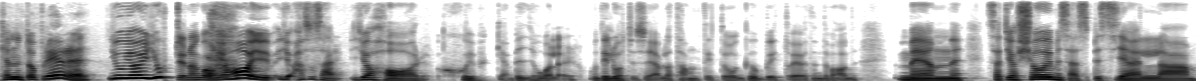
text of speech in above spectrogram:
Kan du inte operera dig? Jo, jag har gjort det någon gång. Jag har ju, alltså så här, jag har sjuka bihålor. Och det låter så jävla tantigt och gubbigt och jag vet inte vad. Men så att jag kör ju med så här speciella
